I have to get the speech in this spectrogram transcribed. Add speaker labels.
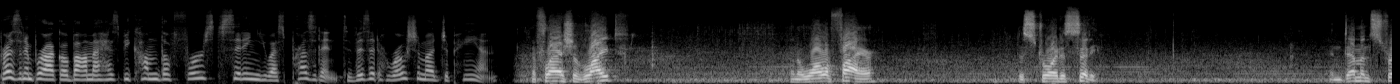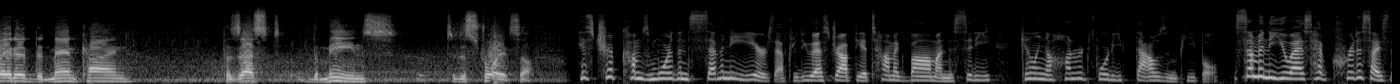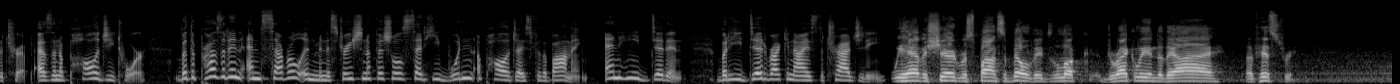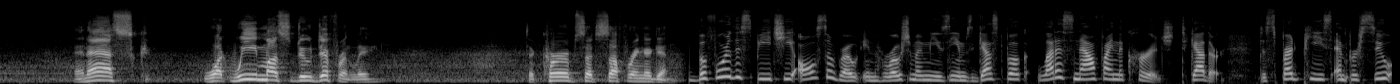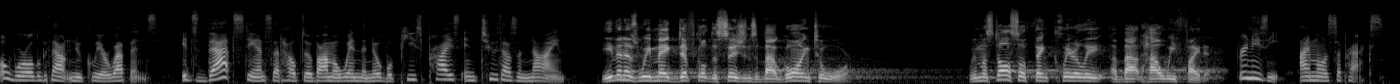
Speaker 1: President Barack Obama has become the first sitting U.S. president to visit Hiroshima, Japan.
Speaker 2: A flash of light and a wall of fire destroyed a city and demonstrated that mankind possessed the means to destroy itself.
Speaker 1: His trip comes more than 70 years after the U.S. dropped the atomic bomb on the city, killing 140,000 people. Some in the U.S. have criticized the trip as an apology tour, but the president and several administration officials said he wouldn't apologize for the bombing. And he didn't, but he did recognize the tragedy.
Speaker 2: We have a shared responsibility to look directly into the eye of history and ask what we must do differently to curb such suffering again.
Speaker 1: Before the speech, he also wrote in the Hiroshima Museum's guest book, Let Us Now Find the Courage, together, to spread peace and pursue a world without nuclear weapons. It's that stance that helped Obama win the Nobel Peace Prize in 2009.
Speaker 3: Even as we make difficult decisions about going to war, we must also think clearly about how we fight it.
Speaker 1: For Newsy, I'm Melissa Prax.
